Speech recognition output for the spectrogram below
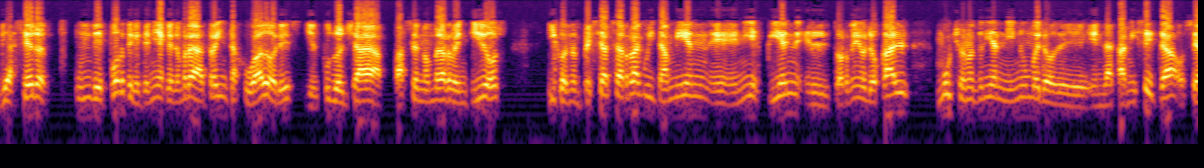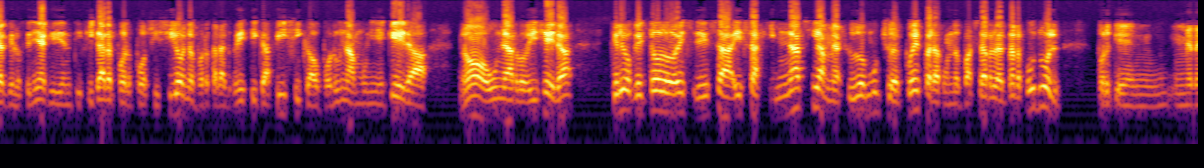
de hacer un deporte que tenía que nombrar a 30 jugadores, y el fútbol ya pasé a nombrar 22, y cuando empecé a hacer rugby también eh, en ESPN, el torneo local, muchos no tenían ni número de, en la camiseta, o sea que los tenía que identificar por posición o por característica física o por una muñequera, ¿no? O una rodillera. Creo que todo es, esa, esa gimnasia me ayudó mucho después para cuando pasé a relatar fútbol, porque me,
